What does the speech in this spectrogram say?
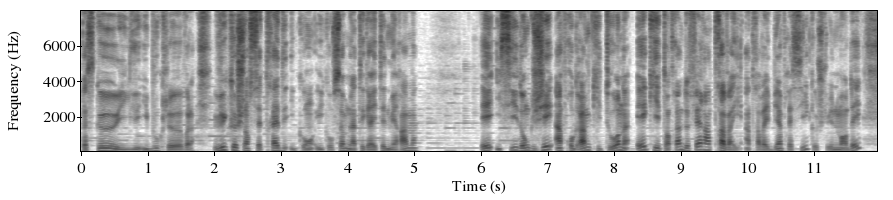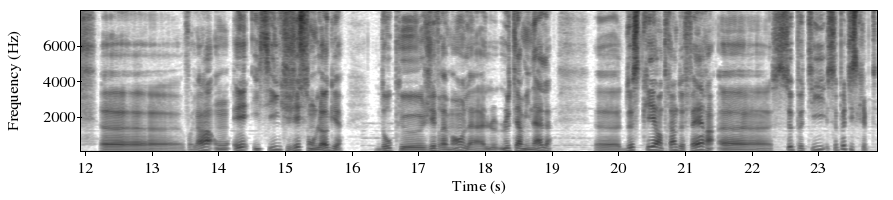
Parce que il, boucle, voilà. Vu que je lance cette thread, il, il consomme l'intégralité de mes RAM. Et ici, donc, j'ai un programme qui tourne et qui est en train de faire un travail. Un travail bien précis que je lui ai demandé. Euh, voilà. On, et ici, j'ai son log. Donc, euh, j'ai vraiment le, terminal euh, de ce qui est en train de faire ce, petit, ce petit script.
